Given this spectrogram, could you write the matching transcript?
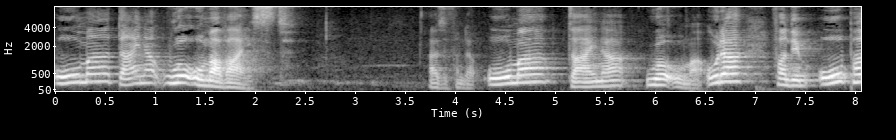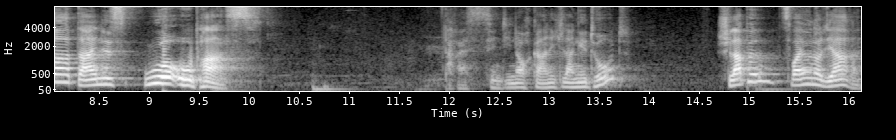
Oma deiner Uroma weißt. Also von der Oma deiner Uroma oder von dem Opa deines Uropas sind die noch gar nicht lange tot? Schlappe 200 Jahre.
